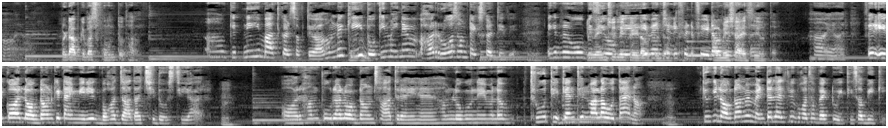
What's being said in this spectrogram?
हाँ यार। बट आपके पास फ़ोन तो था। कितनी ही बात कर सकते हो आप। हमने की दो तीन महीने हर रोज हम टेक्स्ट करते थे। लेकिन फिर वो बिज़ी हो गई इवेंचुअली फेड आउट हो। हमेशा ऐसे होता है। हाँ यार। फिर एक और लॉकडाउन के टाइम मेरी एक बहुत ज़्यादा अच्छी दोस्त थी यार। हम्म, और हम पूरा लॉकडाउन साथ रहे हैं। हम लोगों ने मतलब थ्रू थिक एंड थिन वाला होता है ना हम्म, क्योंकि लॉकडाउन में मेंटल हेल्थ भी बहुत अफेक्ट हुई थी सभी की।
